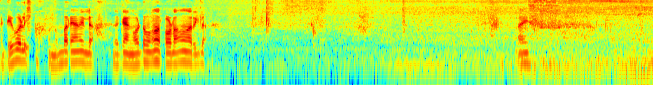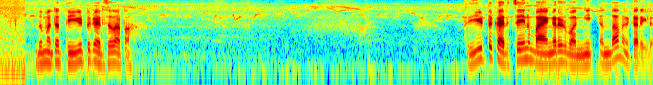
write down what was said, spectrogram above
അടിപൊളി. ഒന്നും പറയാനില്ല. ഇതൊക്കെ അങ്ങോട്ട് പോകുന്ന റോഡാണെന്ന് അറിയില്ല നൈസ് ഇത് മറ്റേ തീയിട്ട് കരിച്ചതാട്ടാ തീയിട്ട് കരിച്ചതിന് ഭയങ്കര ഒരു ഭംഗി. എന്താന്ന് എനിക്കറിയില്ല.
